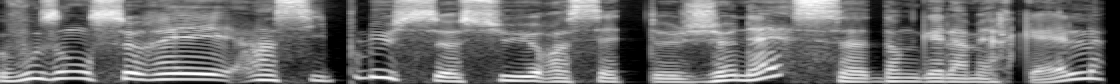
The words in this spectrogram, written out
Vous en saurez ainsi plus sur cette jeunesse d'Angela Merkel,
